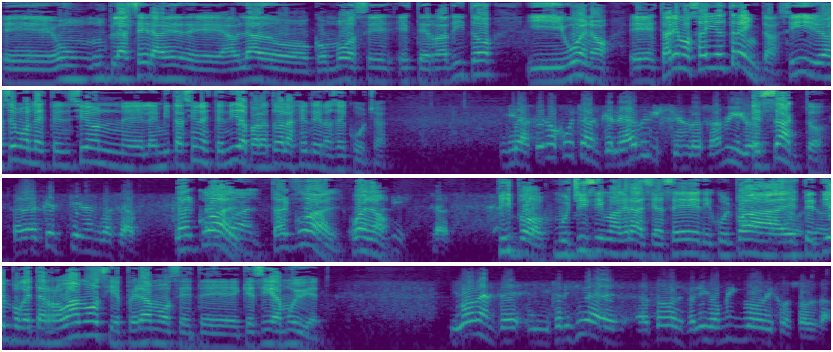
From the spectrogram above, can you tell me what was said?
eh, un, un placer haber eh, hablado con vos eh, este ratito. Y bueno, eh, estaremos ahí el 30, ¿sí? Hacemos la extensión, eh, la invitación extendida para toda la gente que nos escucha. Y las que no escuchan, que le avisen los amigos. Exacto, ¿Para qué tienen WhatsApp? tal cual, tal cual. Bueno. Pipo, muchísimas gracias, eh. Disculpa este no. tiempo que te robamos y esperamos este, que sigas muy bien. Igualmente, y felicidades a todos, feliz domingo, dijo Solda.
